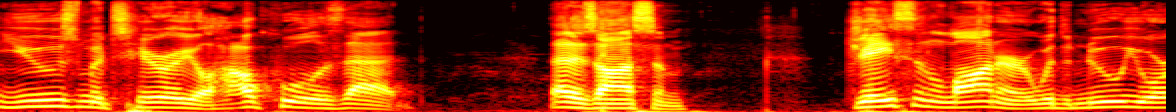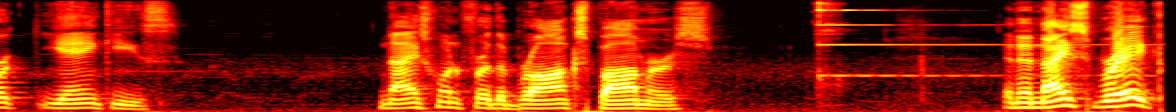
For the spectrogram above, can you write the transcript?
used material. How cool is that? That is awesome. Jason Lawner with the New York Yankees. Nice one for the Bronx Bombers. And a nice break.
